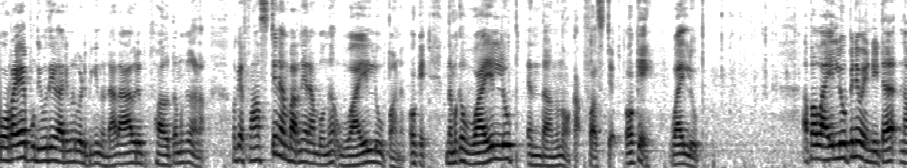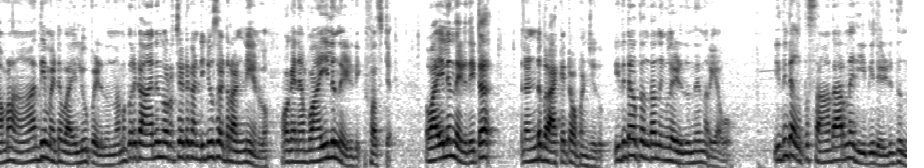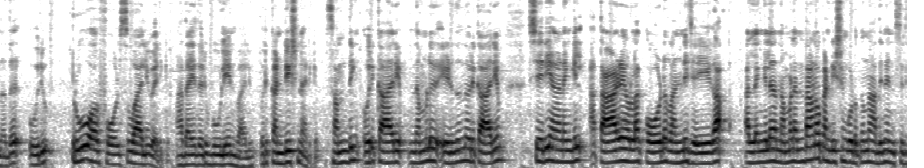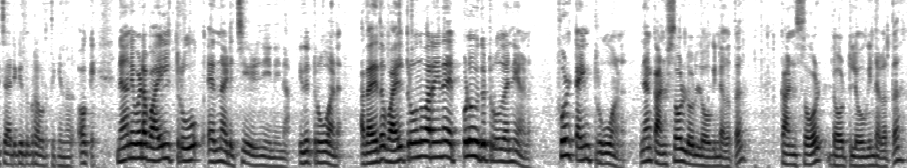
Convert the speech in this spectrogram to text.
കുറേ പുതിയ പുതിയ കാര്യങ്ങൾ പഠിപ്പിക്കുന്നുണ്ട്. അത് ആ ഒരു ഭാഗത്ത് നമുക്ക് കാണാം. ഓക്കെ ഫസ്റ്റ് ഞാൻ പറഞ്ഞു തരാൻ പോകുന്നത് വയൽ ലൂപ്പാണ് ഓക്കെ നമുക്ക് വയൽ ലൂപ്പ് എന്താണെന്ന് നോക്കാം ഫസ്റ്റ് ഓക്കെ വയൽ ലൂപ്പ് അപ്പോൾ വയൽ ലൂപ്പിന് വേണ്ടിയിട്ട് നമ്മൾ ആദ്യമായിട്ട് വയൽ ലൂപ്പ് എഴുതുന്നു നമുക്കൊരു കാര്യം തുടർച്ചയായിട്ട് കണ്ടിന്യൂസ് ആയിട്ട് റൺ ചെയ്യണല്ലോ. ഓക്കെ ഞാൻ വയലെന്ന് എഴുതി. ഫസ്റ്റ് വയലെന്ന് എഴുതിയിട്ട് രണ്ട് ബ്രാക്കറ്റ് ഓപ്പൺ ചെയ്തു. ഇതിന്റെ അകത്ത് എന്താ നിങ്ങൾ എഴുതുന്നതെന്ന് അറിയാവോ ഇതിന്റെ അകത്ത് സാധാരണ രീതിയിൽ എഴുതുന്നത് ഒരു ട്രൂ ഓർ ഫോൾസ് വാല്യൂ ആയിരിക്കും. അതായത് ഒരു ബൂളിയൻ വാല്യൂ ഒരു കണ്ടീഷൻ ആയിരിക്കും. സംതിങ് ഒരു കാര്യം നമ്മൾ എഴുതുന്ന ഒരു കാര്യം ശരിയാണെങ്കിൽ താഴെയുള്ള കോഡ് റണ്ണ് ചെയ്യുക അല്ലെങ്കിൽ നമ്മൾ എന്താണോ കണ്ടീഷൻ കൊടുക്കുന്നത് അതിനനുസരിച്ചായിരിക്കും ഇത് പ്രവർത്തിക്കുന്നത്. ഓക്കെ ഞാനിവിടെ വൈൽ ട്രൂ എന്നടിച്ച് കഴിഞ്ഞ് കഴിഞ്ഞാൽ ഇത് ട്രൂ ആണ്. അതായത് വൈൽ ട്രൂ എന്ന് പറയുന്നത് എപ്പോഴും ഇത് ട്രൂ തന്നെയാണ്. ഫുൾ ടൈം ട്രൂ ആണ്. ഞാൻ കൺസോൾ ഡോട്ട് ലോഗിന്റെ അകത്ത് കൺസോൾ ഡോട്ട് ലോഗിന്റെ അകത്ത്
